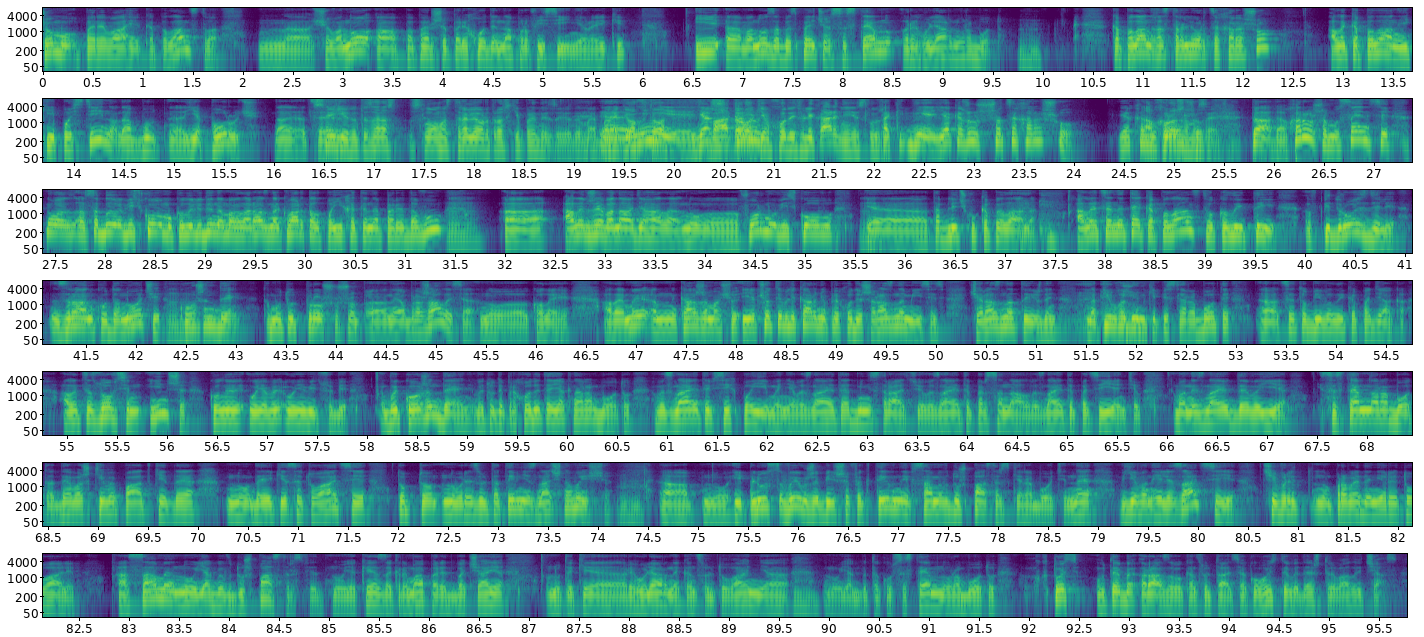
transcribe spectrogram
чому переваги капеланства? Що воно, по-перше, переходить на професійні рейки, і е, воно забезпечує системну регулярну роботу. Капелан-гастрольор це хорошо, але капелан, який постійно да, е, є поруч, да, це Сергій, ну ти зараз словом гастрольор трошки принизив. Я думаю, багатьох ні, хто ні, я багато кажу- років ходить в лікарні і служить. Так ні, я кажу, що це хорошо. Я кажу, А в хорошому хорошо. сенсі? Так, да, в хорошому сенсі. Ну, особливо військовому, коли людина могла раз на квартал поїхати на передову, а, але вже вона одягала ну, форму військову, е, таблічку капелана. Але це не те капеланство, коли ти в підрозділі зранку до ночі кожен день. Тому тут прошу, щоб е, не ображалися ну, колеги. Але ми ем, кажемо, що і якщо ти в лікарню приходиш раз на місяць чи раз на тиждень, на півгодинки після роботи, е, це тобі велика подяка. Але це зовсім інше, коли уяви, уявіть собі, ви кожен день ви туди приходите як на роботу, ви знаєте всіх по імені, ви знаєте адміністрацію, ви знаєте персонал, ви знаєте пацієнтів, вони знають, де ви є. Системна робота, де важкі випадки, де ну, деякі ситуації, тобто ну, результативність значно вища. А, ну, і плюс ви вже більш ефективний саме в душпастерській роботі, не в євангелізації чи в ну, проведенні ритуалів, а саме ну, якби в душпастерстві, ну, яке, зокрема, передбачає ну, таке регулярне консультування, ну, якби таку системну роботу. Хтось у тебе разова консультація, а когось ти ведеш тривалий час.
